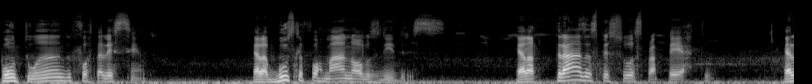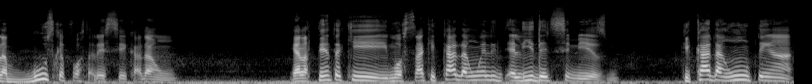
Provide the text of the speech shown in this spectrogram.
pontuando, fortalecendo. Ela busca formar novos líderes. Ela traz as pessoas para perto. Ela busca fortalecer cada um. Ela tenta que mostrar que cada um é líder de si mesmo, que cada um tenha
